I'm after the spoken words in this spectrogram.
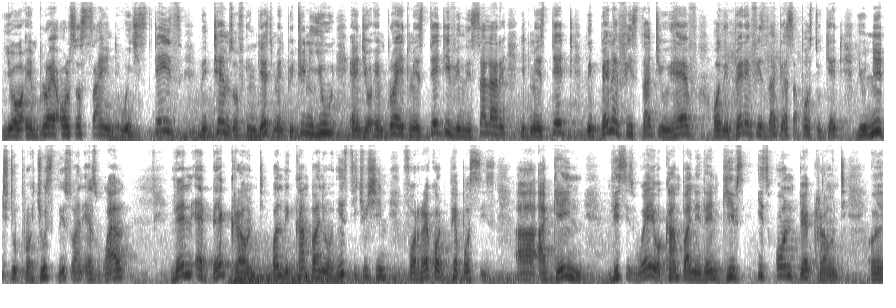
your employer also signed which states the terms of engagement between you and your employer it may state even the salary it may state the benefits that you have or the benefits that you are supposed to get you need to produce this one as well then a background on the company or institution for record purposes uh, again this is where your company then gives its own background uh,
